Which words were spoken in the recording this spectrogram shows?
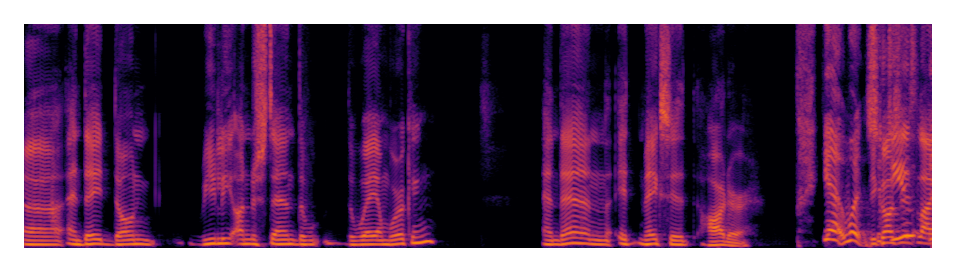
uh, and they don't really understand the the way I'm working and then it makes it harder Yeah, what? so Because do you, it's like,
